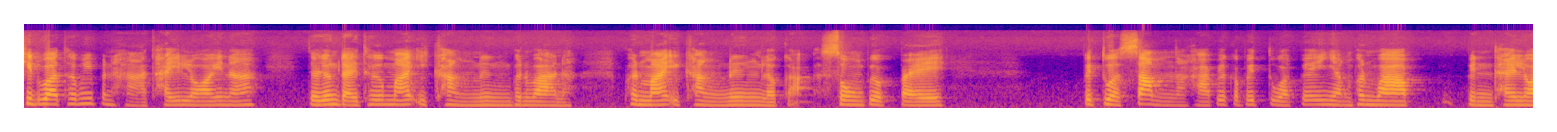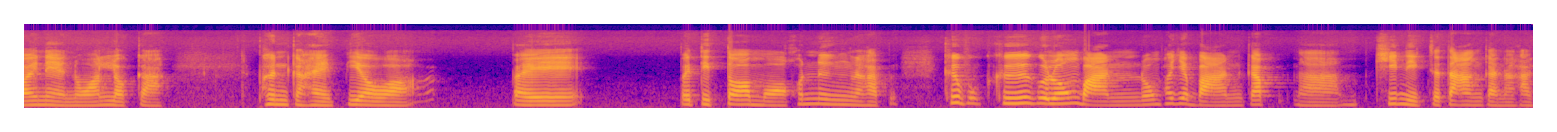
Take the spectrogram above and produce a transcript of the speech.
คิดว่าเธอมีปัญหาไทรอยด์นะเดี๋ยวจังใดเธอมาอีกครั้งหนึ่งเพิ่นว่านะ พิ่นมาอีกครั้งหนึ่งแล้วก็ส่งเปียวไปไปตรวจซ้ำนะคะเปียวก็ไปตรวจไปอย่างเพิ่นว่าเป็นไทรอยแน่นอนแล้วก็เพิ่นก็ให้เปียวอะไปไปติดต่อหมอคนหนึงนะคะคือคือโรงพยาบาลโรงพยาบาลกับคลินิกจะต่างกันนะคะ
